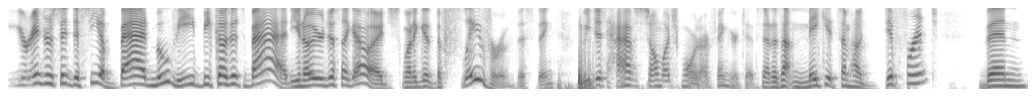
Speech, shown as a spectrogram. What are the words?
you're interested to see a bad movie because it's bad. You know, you're just like, oh, I just want to get the flavor of this thing. We just have so much more at our fingertips. Now, does that make it somehow different than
